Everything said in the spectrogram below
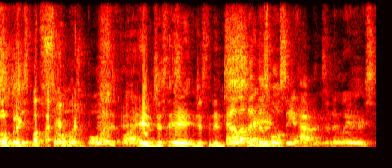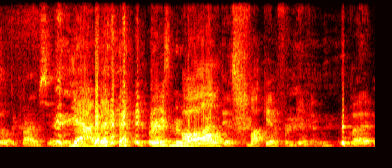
opening Just fire. So much bullets flying. It's just, it, just an insane. And I love that this whole scene happens, and then later he's still at the crime scene. yeah, Where just move all on. is fucking forgiven. But But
